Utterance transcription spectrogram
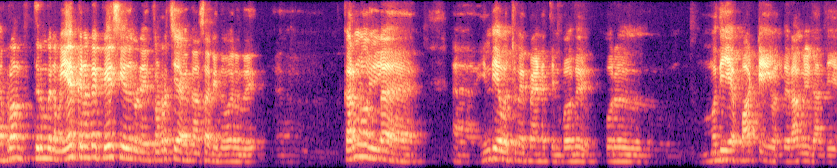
அப்புறம் திரும்ப நம்ம ஏற்கனவே பேசியதனுடைய தொடர்ச்சியாக தான் சார் இது வருது. அஹ் கர்னூல்ல இந்திய ஒற்றுமை பயணத்தின் போது ஒரு முதிய பாட்டி வந்து ராகுல் காந்திய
